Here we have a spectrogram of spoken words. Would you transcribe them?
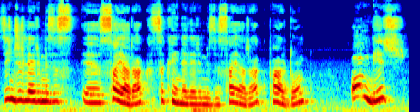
zincirlerimizi e, sayarak, sık iğnelerimizi sayarak pardon 11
